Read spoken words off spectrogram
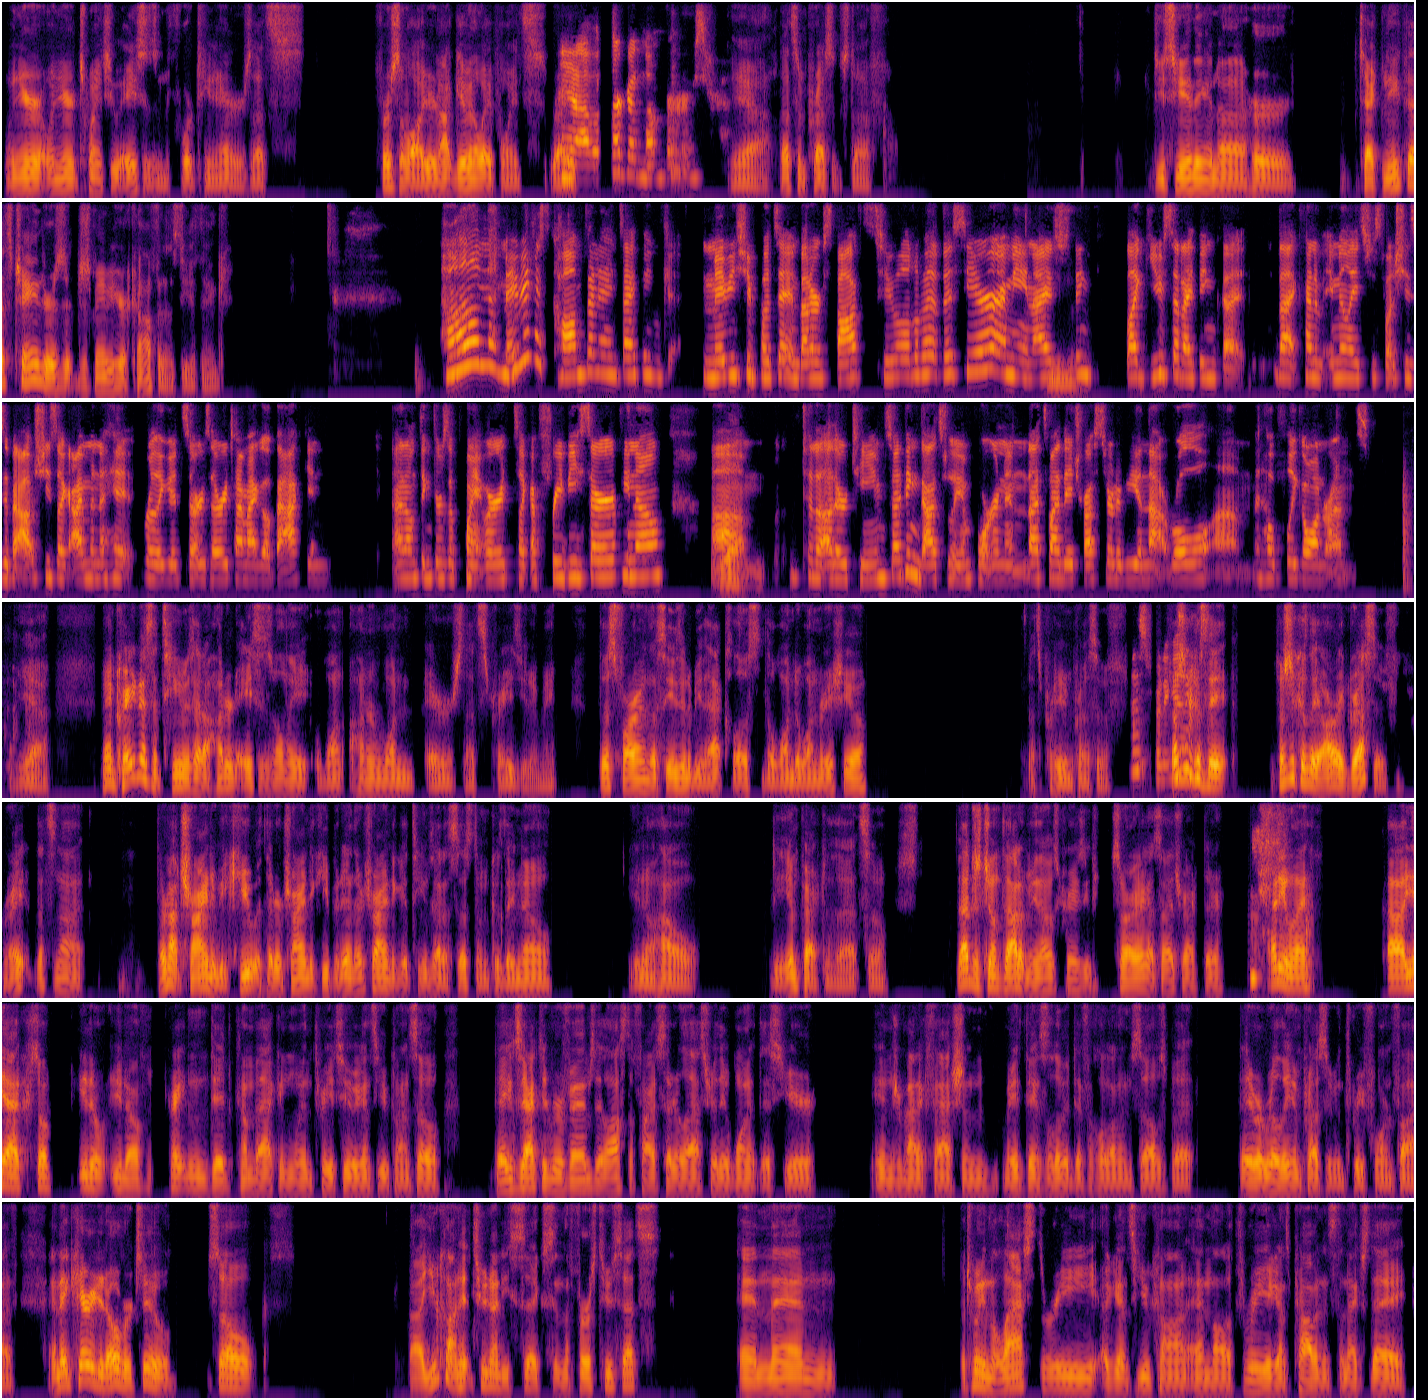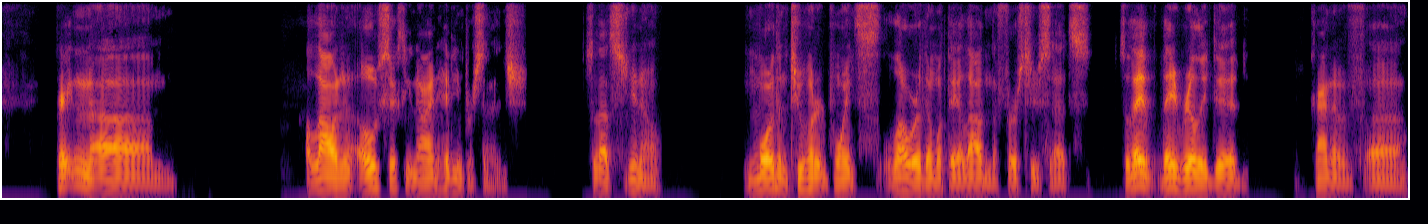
when you're when you're 22 aces and 14 errors, that's first of all, you're not giving away points, right? Yeah, those are good numbers. Yeah, that's impressive stuff. Do you see anything in uh, her technique that's changed, or is it just maybe her confidence, do you think? Um, maybe just confidence. I think maybe she puts it in better spots too a little bit this year. I mean, I just Mm, think, like you said, I think that that kind of emulates just what she's about. She's like, I'm gonna hit really good serves every time I go back, and I don't think there's a point where it's like a freebie serve, you know, yeah, um, to the other team. So I think that's really important, and that's why they trust her to be in that role, um, and hopefully go on runs. yeah. Man, Creighton as a team is at 100 aces and only one 101 errors. That's crazy to me. This far in the season to be that close to the one to one ratio, that's pretty impressive. That's pretty Especially good. because they, especially because they are aggressive, right? That's not they're not trying to be cute with it or trying to keep it in. They're trying to get teams out of system because they know, you know, how the impact of that. So that just jumped out at me. That was crazy. Sorry, I got sidetracked there. Anyway, uh yeah, so you know, you know, Creighton did come back and win 3-2 against UConn. So they exacted revenge. They lost the five setter last year. They won it this year in dramatic fashion, made things a little bit difficult on themselves, but they were really impressive in three, four, and five. And they carried it over too. So uh UConn hit 296 in the first two sets And then between the last three against UConn and the three against Providence the next day, Creighton um, allowed an 069 hitting percentage. So that's, you know, more than 200 points lower than what they allowed in the first two sets. So they they really did kind of uh,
